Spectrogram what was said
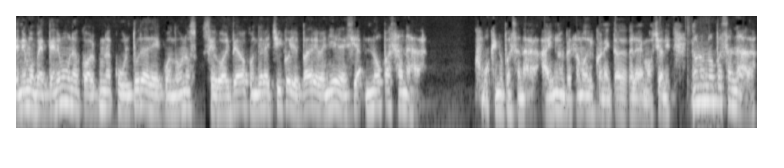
Tenemos, tenemos una, una cultura de cuando uno se golpeaba cuando era chico y el padre venía y decía, no pasa nada. ¿Cómo que no pasa nada? Ahí nos empezamos a desconectar de las emociones. No, no, no pasa nada.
